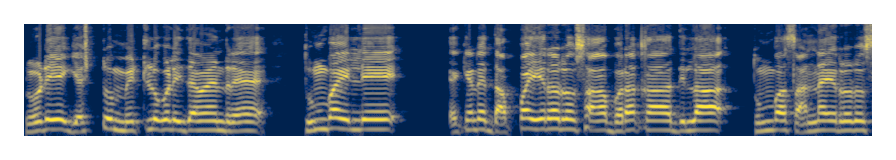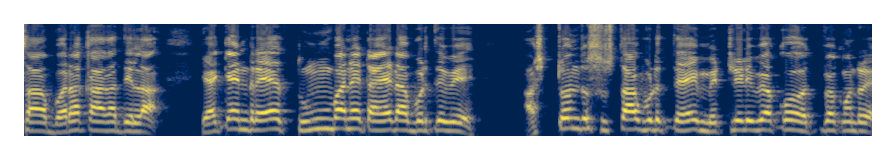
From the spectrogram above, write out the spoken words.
ನೋಡಿ, ಎಷ್ಟು ಮೆಟ್ಲುಗಳಿದ್ದಾವೆ ಅಂದ್ರೆ ತುಂಬಾ ಇಲ್ಲಿ, ಯಾಕೆಂದ್ರೆ ದಪ್ಪ ಇರೋರು ಸಹ ಬರೋಕ್ಕಾಗೋದಿಲ್ಲ, ತುಂಬಾ ಸಣ್ಣ ಇರೋರು ಸಹ ಬರೋಕ್ಕಾಗೋದಿಲ್ಲ. ಯಾಕೆಂದರೆ ತುಂಬಾ ಟಯರ್ಡ್ ಆಗ್ಬಿಡ್ತೀವಿ. ಅಷ್ಟೊಂದು ಸುಸ್ತಾಗ್ಬಿಡುತ್ತೆ, ಮೆಟ್ಲು ಇಳಿಬೇಕು, ಹತ್ಬೇಕು ಅಂದ್ರೆ.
